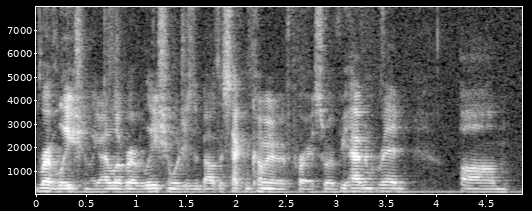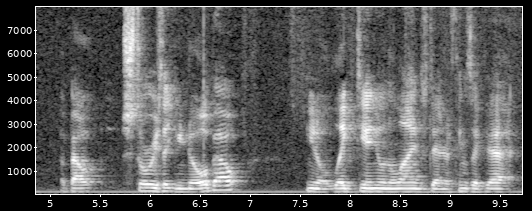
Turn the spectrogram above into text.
Revelation. Like I love Revelation, which is about the second coming of Christ. Or if you haven't read um, about stories that you know about, you know, like Daniel in the Lion's Den or things like that,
